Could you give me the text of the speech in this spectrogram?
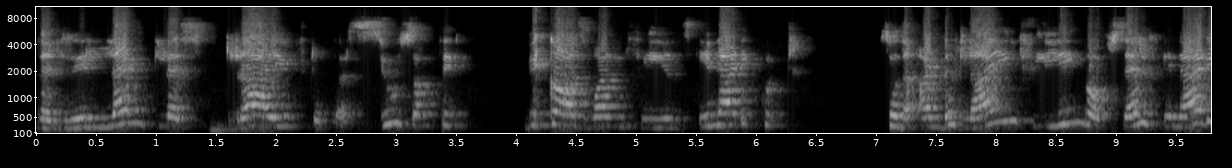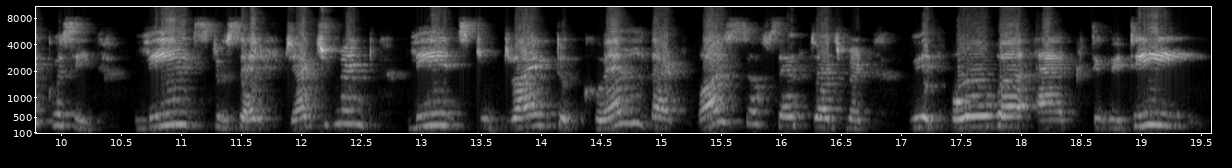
the relentless drive to pursue something because one feels inadequate. So the underlying feeling of self inadequacy leads to self judgment, leads to trying to quell that voice of self judgment with overactivity.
